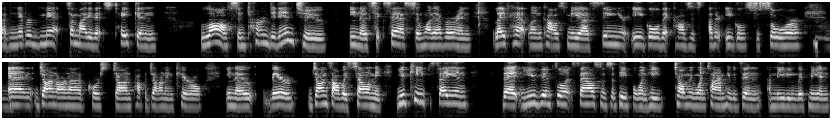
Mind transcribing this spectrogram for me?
I've never met somebody that's taken loss and turned it into you know, success and whatever. And Leif Hetland calls me a senior eagle that causes other eagles to soar. Mm-hmm. And John Arnott, of course, John, Papa John, and Carol, you know, they're John's always telling me, you keep saying that you've influenced thousands of people. And he told me one time he was in a meeting with me and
